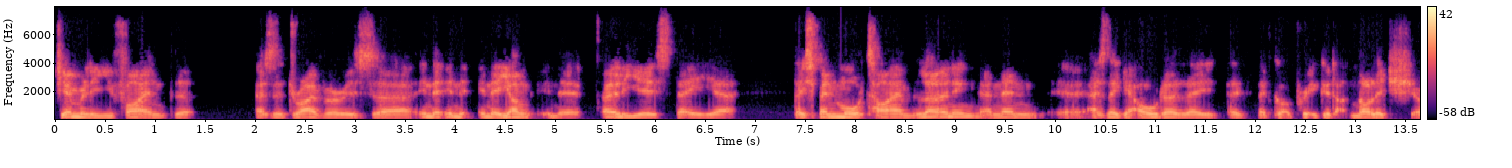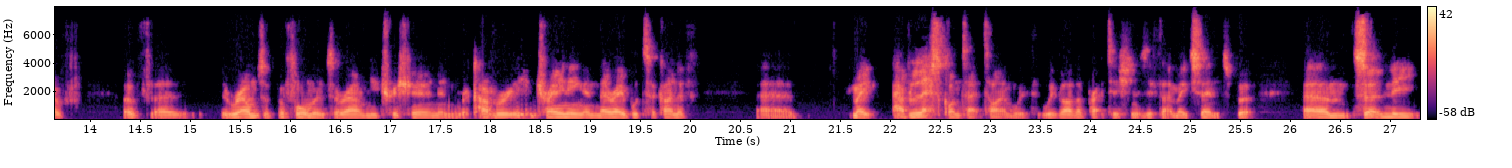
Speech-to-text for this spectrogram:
generally you find that as a driver is uh, in the in the, in their young in their early years they they spend more time learning, and then uh, as they get older, they they've, they've, got a pretty good knowledge of of uh, the realms of performance around nutrition and recovery and training, and they're able to kind of uh, make have less contact time with with other practitioners, if that makes sense. But um, certainly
